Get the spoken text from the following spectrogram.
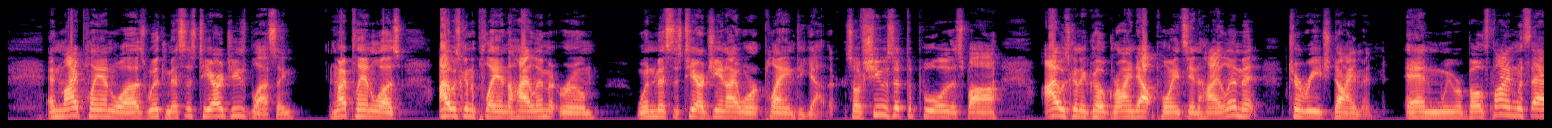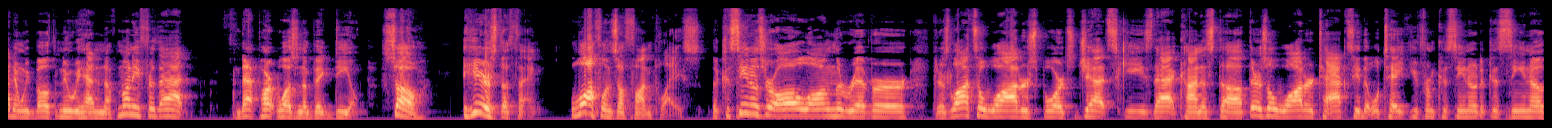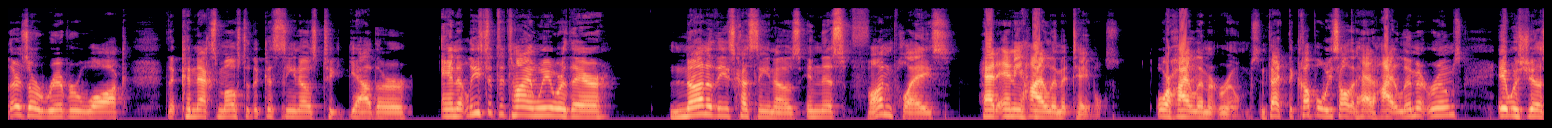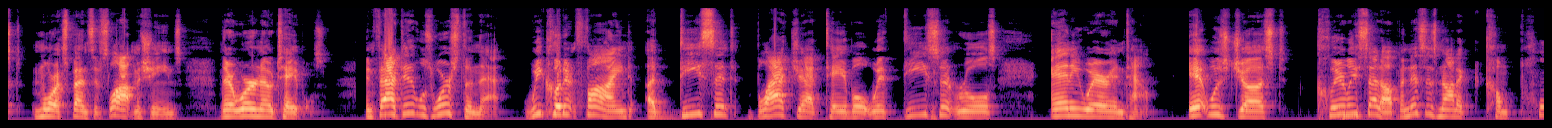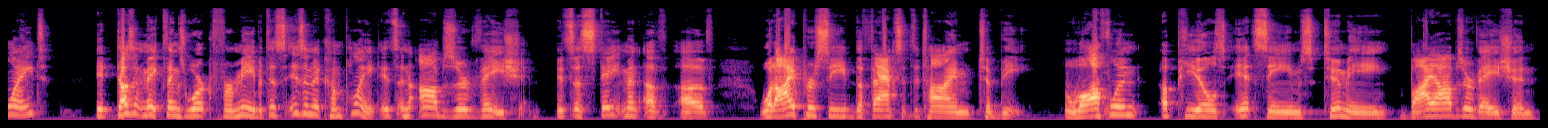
And my plan was, with Mrs. TRG's blessing, my plan was I was going to play in the high limit room when Mrs. TRG and I weren't playing together. So if she was at the pool or the spa, I was going to go grind out points in high limit to reach diamond. And we were both fine with that, and we both knew we had enough money for that. That part wasn't a big deal. So here's the thing Laughlin's a fun place. The casinos are all along the river. There's lots of water sports, jet skis, that kind of stuff. There's a water taxi that will take you from casino to casino. There's a river walk that connects most of the casinos together. And at least at the time we were there, none of these casinos in this fun place had any high limit tables or high limit rooms. In fact, the couple we saw that had high limit rooms, it was just more expensive slot machines. There were no tables. In fact, it was worse than that. We couldn't find a decent blackjack table with decent rules anywhere in town. It was just clearly set up, and this is not a complaint it doesn't make things work for me, but this isn't a complaint. It's an observation. It's a statement of, of what I perceived the facts at the time to be. Laughlin appeals, it seems to me, by observation,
